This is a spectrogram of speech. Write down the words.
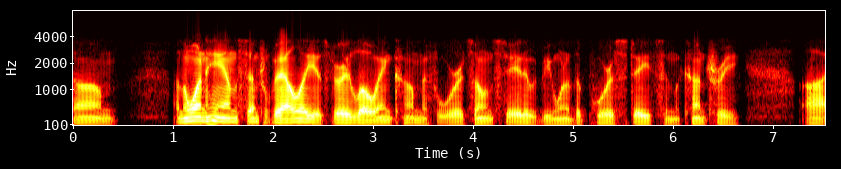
um, on the one hand, the Central Valley is very low income. If it were its own state, it would be one of the poorest states in the country. Uh,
